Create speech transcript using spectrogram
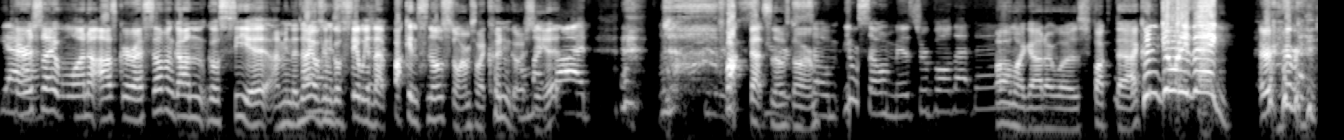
Yeah. Parasite won an Oscar. I still haven't gone go see it. I mean, the night I was going to go see it, we had oh that fucking snowstorm, so I couldn't go oh see it. god. Fuck that snowstorm. So, you were so miserable that day. Oh my god, I was. Fuck that. I couldn't do anything!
